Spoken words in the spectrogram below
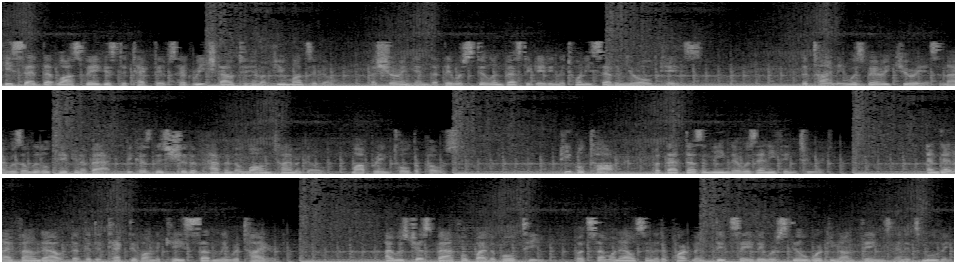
He said that Las Vegas detectives had reached out to him a few months ago, assuring him that they were still investigating the 27-year-old case. The timing was very curious and I was a little taken aback because this should have happened a long time ago, Mopreme told the Post. People talk, but that doesn't mean there was anything to it. And then I found out that the detective on the case suddenly retired. I was just baffled by the bolty, but someone else in the department did say they were still working on things and it's moving,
